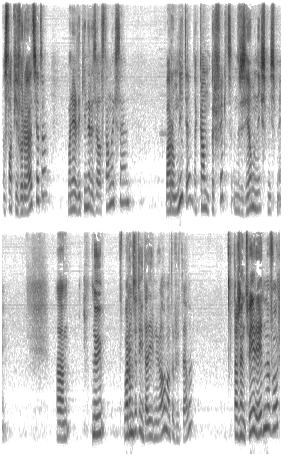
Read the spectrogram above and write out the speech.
een stapje vooruit zetten, wanneer de kinderen zelfstandig zijn, waarom niet? Hè? Dat kan perfect en er is helemaal niks mis mee. Uh, nu, waarom zit ik dat hier nu allemaal te vertellen? Daar zijn twee redenen voor.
